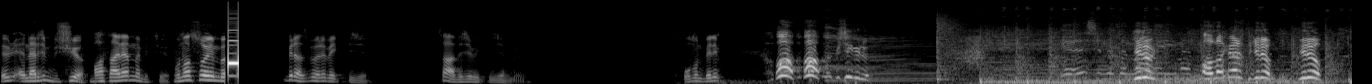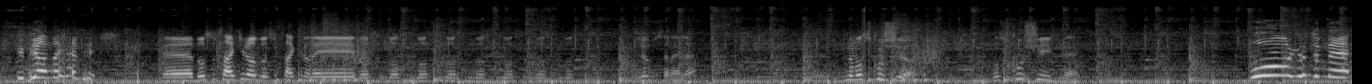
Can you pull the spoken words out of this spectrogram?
Benim enerjim düşüyor. Bataryam da bitiyor. Bu nasıl oyun böyle? Biraz böyle bekleyeceğim. Sadece bekleyeceğim böyle. Oğlum benim... Ah! Ah! Bir şey geliyor. Geliyor. Allah kahretsin geliyor. Geliyor. Bir, bir anda geldi. Ee, dostum sakin ol dostum sakin ol. Eee dostum dostum dostum dostum dostum dostum dostum dostum. Biliyor musun sen hala? İbne nasıl koşuyor? Nasıl koşuyor İbne? Oo götümde.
